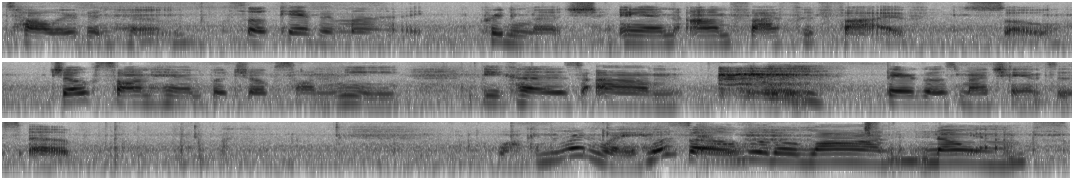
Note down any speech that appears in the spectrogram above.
taller than him. So Kevin, my height. pretty much. And I'm five foot five, so jokes on him, but jokes on me because um, there goes my chances of walking the runway. What's so, those little lawn gnomes?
